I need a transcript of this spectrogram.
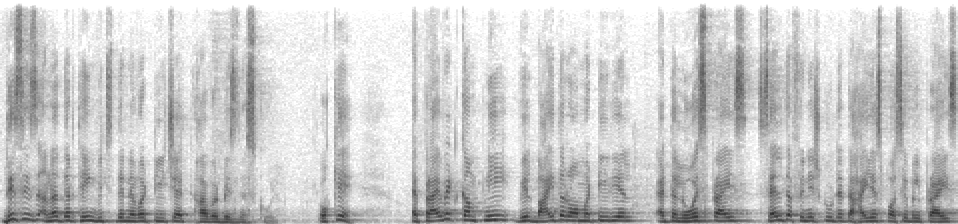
This is another thing which they never teach at Harvard Business School. Okay, a private company will buy the raw material at the lowest price, sell the finished good at the highest possible price,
